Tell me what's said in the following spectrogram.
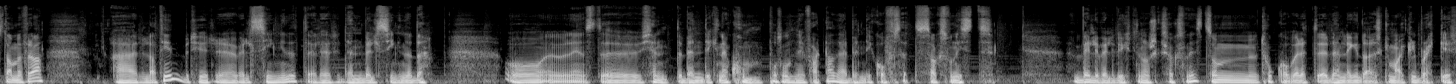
stammer fra, er latin, betyr velsignet eller den velsignede. Og den eneste kjente Bendiken jeg kom på sånn i farta, det er Bendik Hofseth, saksofonist veldig veldig dyktig norsk saksofonist som tok over etter den legendariske Michael Brecker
